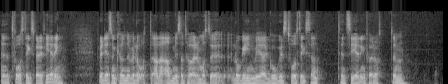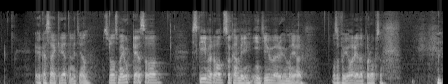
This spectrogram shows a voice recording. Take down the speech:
eh, tvåstegsverifiering. För det som kunden vill åt. Alla administratörer måste logga in via Googles tvåstegsautentisering för att um, öka säkerheten lite grann. Så de som har gjort det så skriv en rad så kan vi intervjua er hur man gör. Och så får jag reda på det också.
